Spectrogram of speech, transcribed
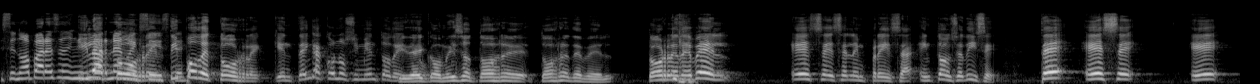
Si no aparece en Y la internet no torre, el existe. tipo de torre, quien tenga conocimiento de esto, Fideicomiso Torre, Torre de Bel. Torre de Bell, esa es la empresa. Entonces dice E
